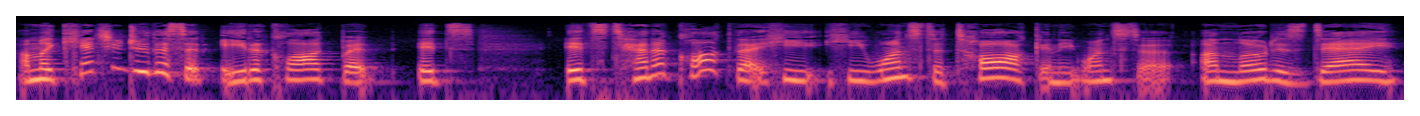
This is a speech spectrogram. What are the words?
I'm like, can't you do this at eight o'clock? But it's it's 10 o'clock that he he wants to talk and he wants to unload his day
